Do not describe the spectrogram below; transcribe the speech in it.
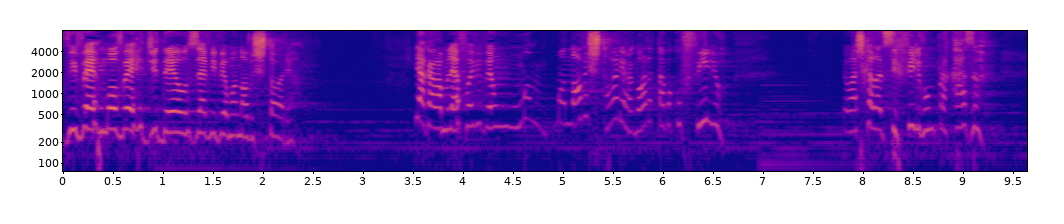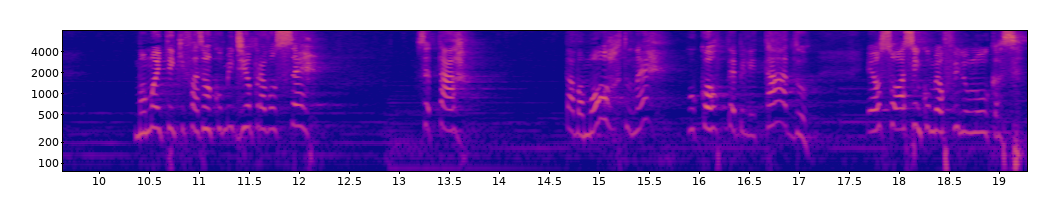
Viver mover de Deus é viver uma nova história. E aquela mulher foi viver uma, uma nova história. Agora estava com o filho. Eu acho que ela disse: Filho, vamos para casa. Mamãe tem que fazer uma comidinha para você. Você tá estava morto, né? O corpo debilitado. Eu sou assim com meu filho Lucas.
